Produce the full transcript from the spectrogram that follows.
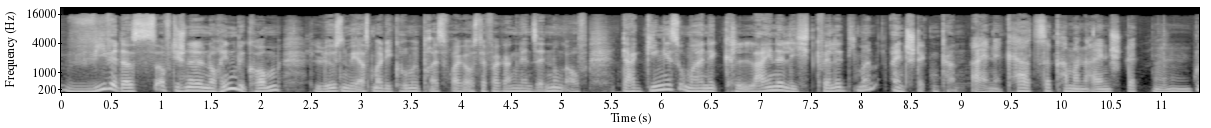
wie wir das auf die Schnelle noch hinbekommen, lösen wir erstmal die Krümelpreisfrage aus der vergangenen Sendung auf. Da ging es um eine kleine Lichtquelle, die man einstecken kann. Eine Kerze kann man einstecken. Mm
